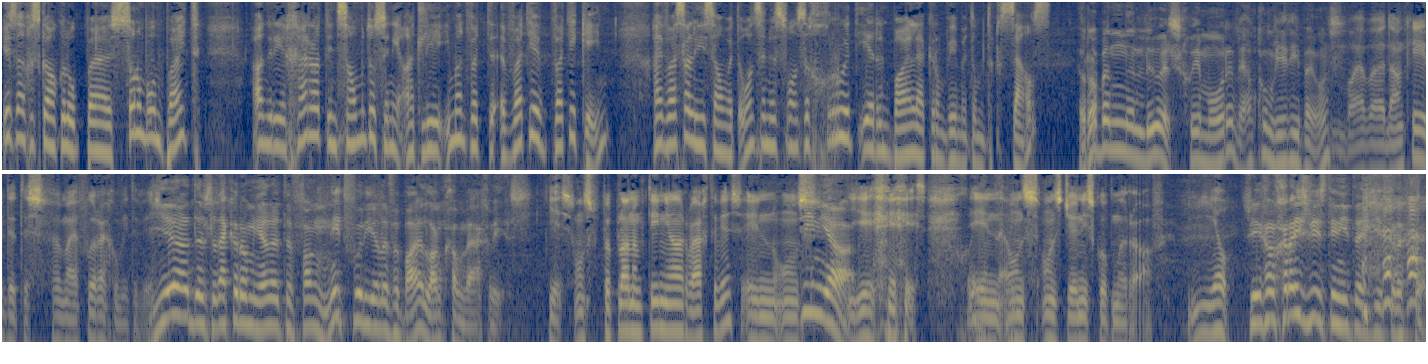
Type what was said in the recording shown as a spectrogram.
Jy's ingeskakel op uh, Sonnebond byt. André Gerard en saam met ons in die ateljee iemand wat wat jy wat jy ken. Hy was al hier saam met ons en dit is vir ons 'n groot eer en baie lekker om weer met hom te gesels. Robin Loos, goeiemôre. Welkom weer hier by ons. Baie baie dankie. Dit is vir my 'n voorreg om hier te wees. Ja, dis lekker om julle te vang net voor julle vir baie lank gaan weg wees. Yes, ons beplan om 10 jaar weg te wees en ons 10 jaar. Yes. Goeie en vriend. ons ons journey skop môre af. Jo. So jy gaan grys wees teen die tyd jy terugkom.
